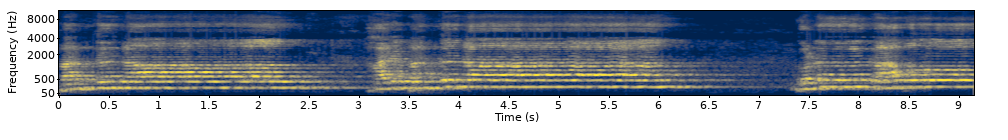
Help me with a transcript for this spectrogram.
ਬੰਦਨਾ ਹਰ ਬੰਦਨਾ ਗੁਣ ਗਾਵੋ।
